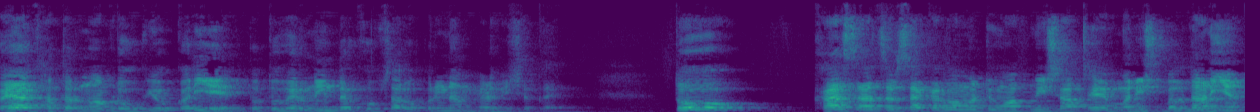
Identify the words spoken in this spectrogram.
કયા ખાતરનો આપણે ઉપયોગ કરીએ તો તુવેરની અંદર ખૂબ સારું પરિણામ મેળવી શકાય. તો ખાસ આ ચર્ચા કરવા માટે હું આપની સાથે મનીષ બલદાણિયા,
